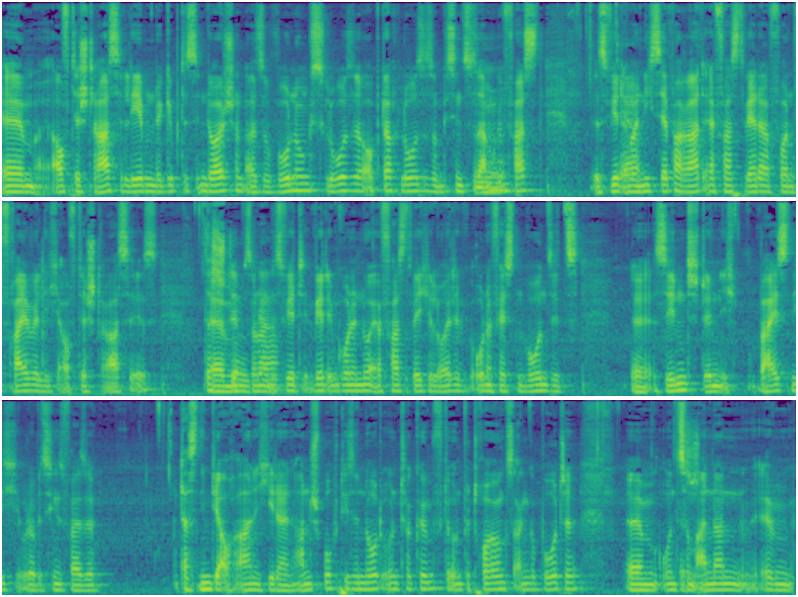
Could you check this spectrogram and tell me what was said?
ähm, auf der Straße lebende gibt es in Deutschland, also Wohnungslose, Obdachlose, so ein bisschen zusammengefasst. Mhm. Es wird ja. aber nicht separat erfasst, wer davon freiwillig auf der Straße ist. Das ähm, stimmt. Sondern ja. es wird, wird im Grunde nur erfasst, welche Leute ohne festen Wohnsitz äh, sind. Denn ich weiß nicht, oder beziehungsweise das nimmt ja auch A nicht jeder in Anspruch, diese Notunterkünfte und Betreuungsangebote. Ähm, und das zum anderen ähm,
